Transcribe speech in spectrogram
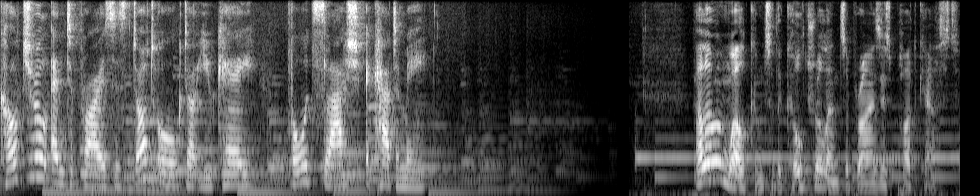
culturalenterprises.org.uk forward slash academy. Hello and welcome to the Cultural Enterprises podcast.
